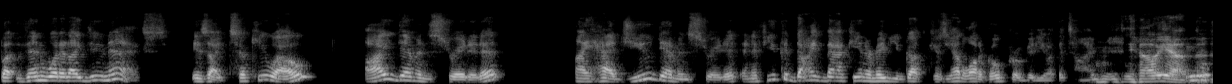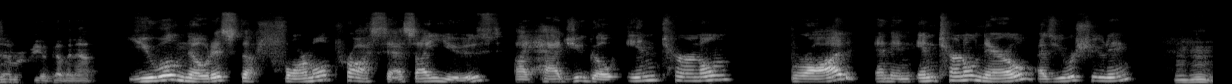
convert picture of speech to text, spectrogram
But then what did I do next? Is I took you out, I demonstrated it, I had you demonstrate it. And if you could dive back in, or maybe you've got because you had a lot of GoPro video at the time. oh, yeah, there's a review coming out. You will notice the formal process I used. I had you go internal broad and an internal narrow as you were shooting. Mm-hmm.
